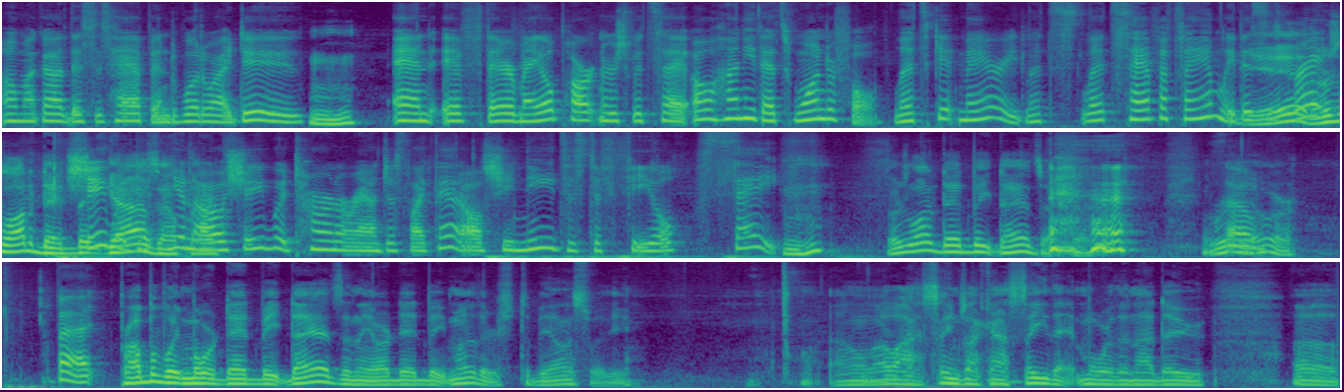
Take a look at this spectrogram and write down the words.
"Oh my God, this has happened. What do I do?" Mm-hmm. And if their male partners would say, "Oh, honey, that's wonderful. Let's get married. Let's let's have a family. This is Yeah, great." there's a lot of deadbeat she guys would, out you know, there. she would turn around just like that. All she needs is to feel safe. Mm-hmm. There's a lot of deadbeat dads out there. There really So- are. But Probably more deadbeat dads than they are deadbeat mothers, to be honest with you. I don't know. I, it seems like I see that more than I do uh,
